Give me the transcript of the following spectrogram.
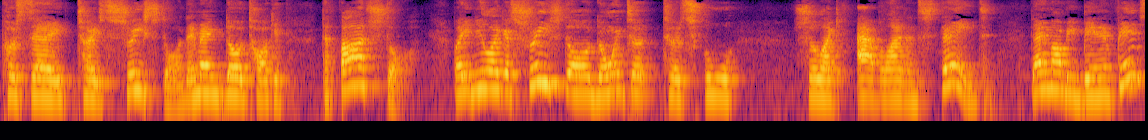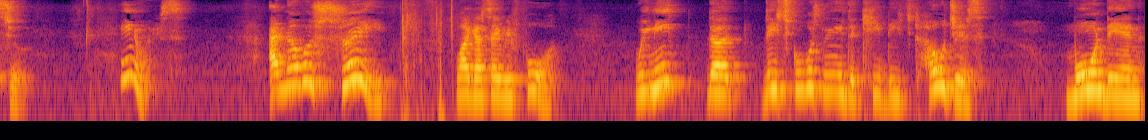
per se to a three star. They may go target the five star. But if you like a street star going to, to school, so like Appalachian State, that might be beneficial. Anyways, at number three, like I said before, we need the these schools need to keep these coaches more than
